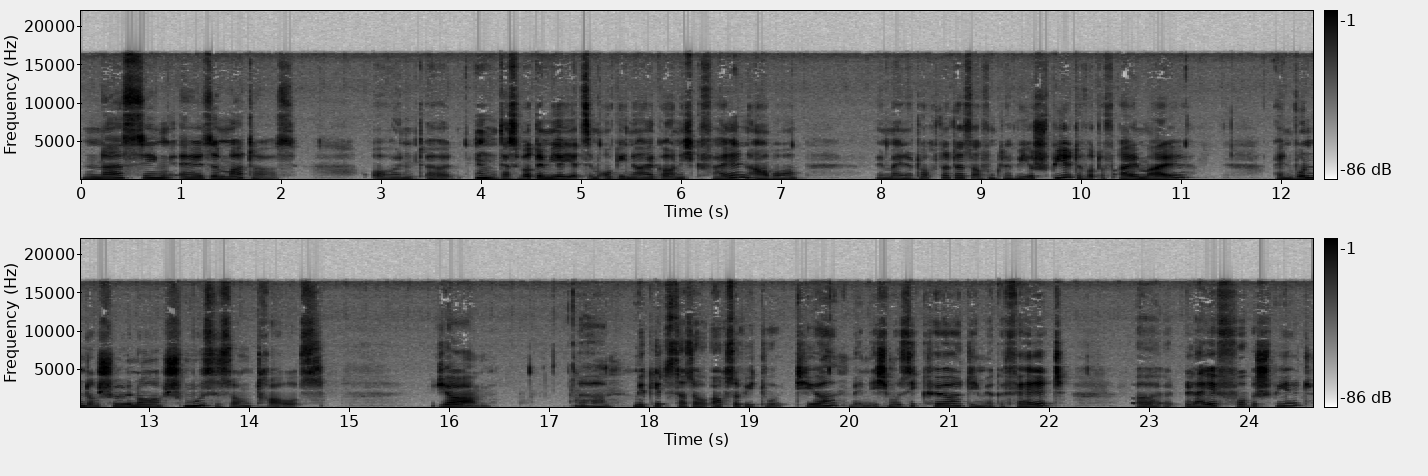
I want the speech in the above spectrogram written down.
Nothing Else Matters. Und äh, das würde mir jetzt im Original gar nicht gefallen, aber wenn meine Tochter das auf dem Klavier spielt, wird auf einmal ein wunderschöner Schmusesong draus. Ja, äh, mir geht es da so, auch so wie du, dir, wenn ich Musik höre, die mir gefällt, äh, live vorgespielt,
